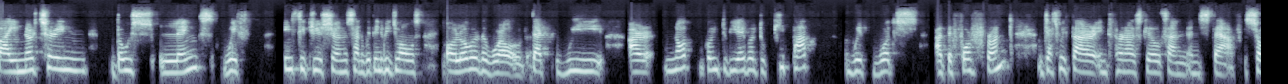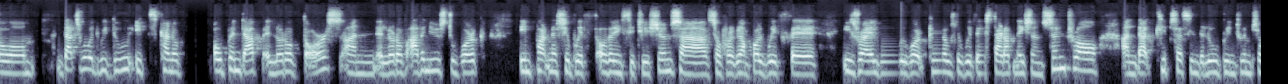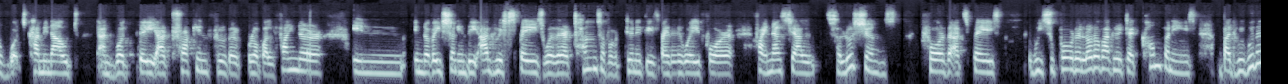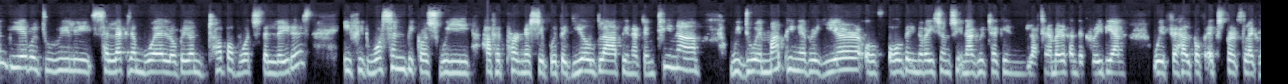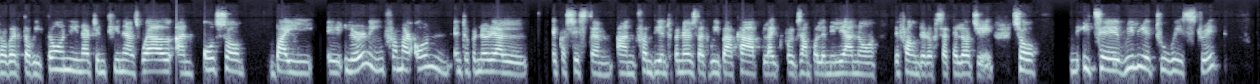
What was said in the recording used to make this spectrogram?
by nurturing those links with institutions and with individuals all over the world that we are not going to be able to keep up with what's at the forefront just with our internal skills and, and staff so um, that's what we do it's kind of opened up a lot of doors and a lot of avenues to work in partnership with other institutions. Uh, so, for example, with uh, Israel, we work closely with the Startup Nation Central, and that keeps us in the loop in terms of what's coming out and what they are tracking through the Global Finder. In innovation in the agri space, where there are tons of opportunities, by the way, for financial solutions for that space we support a lot of agri-tech companies, but we wouldn't be able to really select them well or be on top of what's the latest if it wasn't because we have a partnership with the Yield Lab in Argentina. We do a mapping every year of all the innovations in agri-tech in Latin America and the Caribbean with the help of experts like Roberto Viton in Argentina as well, and also by uh, learning from our own entrepreneurial ecosystem and from the entrepreneurs that we back up, like, for example, Emiliano the founder of Satellogic. So it's a really a two-way street.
